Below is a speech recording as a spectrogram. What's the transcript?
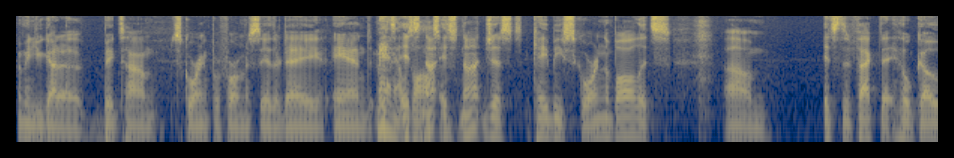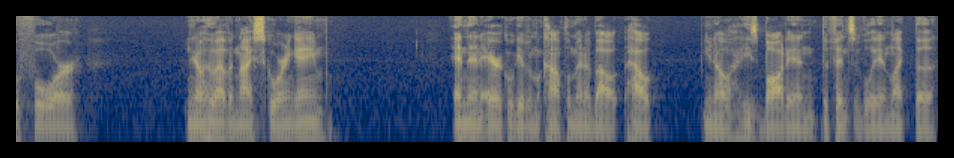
I mean, you got a big time scoring performance the other day, and Man, it's, it's not it's not just KB scoring the ball. It's um, it's the fact that he'll go for, you know, he'll have a nice scoring game, and then Eric will give him a compliment about how, you know, he's bought in defensively and like the.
